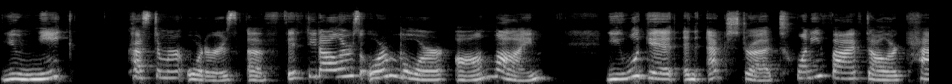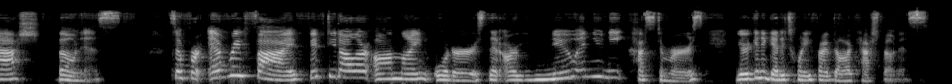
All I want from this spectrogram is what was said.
unique customer orders of $50 or more online, you will get an extra $25 cash bonus. So for every five $50 online orders that are new and unique customers, you're going to get a $25 cash bonus.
